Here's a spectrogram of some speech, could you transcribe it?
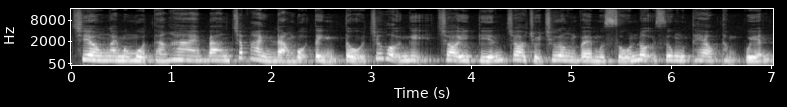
Chiều ngày 1 tháng 2, Ban chấp hành Đảng Bộ tỉnh tổ chức hội nghị cho ý kiến cho chủ trương về một số nội dung theo thẩm quyền.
